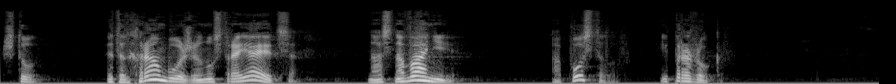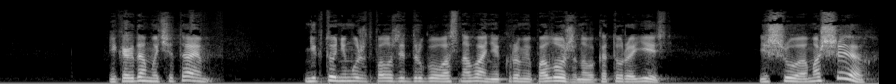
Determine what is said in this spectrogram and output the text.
что этот храм Божий, он устрояется на основании апостолов и пророков. И когда мы читаем, никто не может положить другого основания, кроме положенного, которое есть Ишуа Машех,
